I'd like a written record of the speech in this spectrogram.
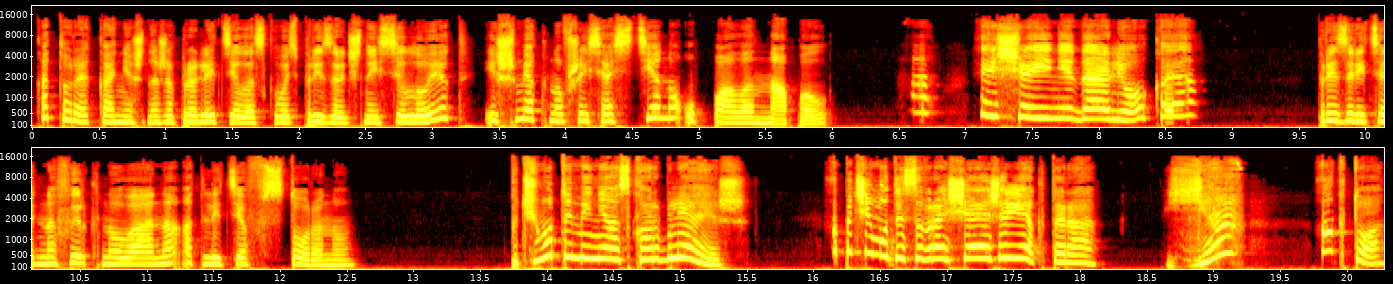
которая, конечно же, пролетела сквозь призрачный силуэт и, шмякнувшись о стену, упала на пол. «Хм, «Еще и недалекая!» презрительно фыркнула она, отлетев в сторону. «Почему ты меня оскорбляешь?» «А почему ты совращаешь ректора?» «Я? А кто?»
